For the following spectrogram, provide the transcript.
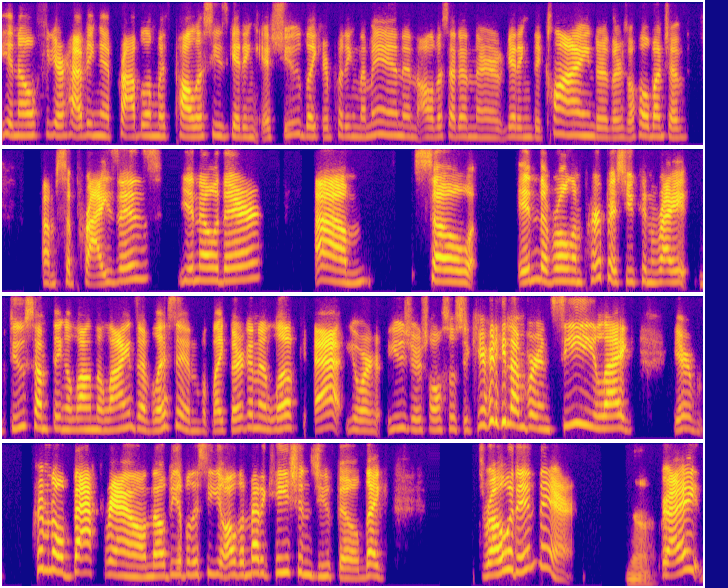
you know, if you're having a problem with policies getting issued, like you're putting them in and all of a sudden they're getting declined or there's a whole bunch of um, surprises, you know, there. Um, so in the role and purpose, you can write, do something along the lines of, listen, like they're going to look at your, use your social security number and see like your criminal background. They'll be able to see all the medications you filled. Like throw it in there yeah. Right?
